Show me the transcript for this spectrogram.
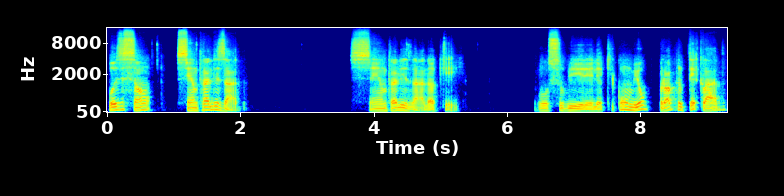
Posição centralizada. Centralizada, ok. Vou subir ele aqui com o meu próprio teclado.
